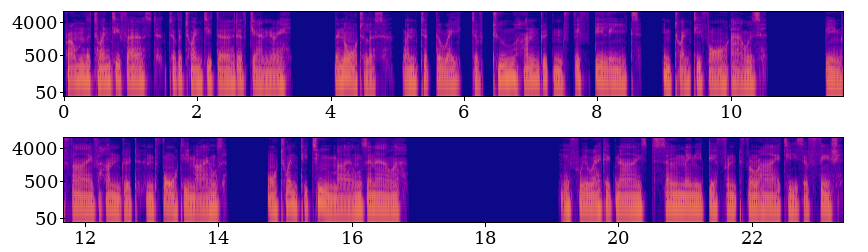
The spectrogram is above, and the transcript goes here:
From the 21st to the 23rd of January, the Nautilus went at the rate of 250 leagues in 24 hours, being 540 miles, or 22 miles an hour. If we recognized so many different varieties of fish,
